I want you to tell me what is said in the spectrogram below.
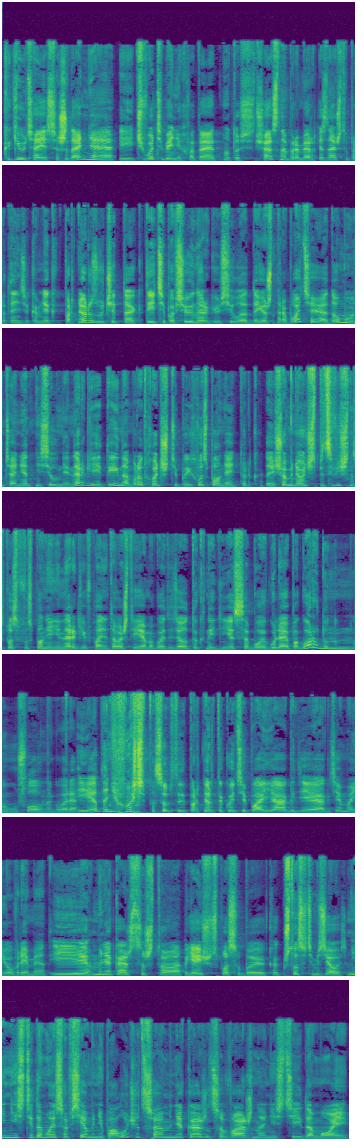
какие у тебя есть ожидания и чего тебе не хватает. Ну, то есть сейчас, например, я знаю, что претензия ко мне как партнеру звучит так. Ты, типа, всю энергию, силы отдаешь на работе, а дома у тебя нет ни сил, ни энергии, и ты, наоборот, хочешь, типа, их восполнять только. Еще у меня очень специфичный способ восполнения энергии в плане того, что я могу это делать только наедине с собой, гуляя по городу, ну, условно говоря. И это не очень очень способствует партнер такой, типа, а я где, а где мое время? И мне кажется, что я ищу способы, как, что с этим сделать. Не нести домой совсем не получится. Мне кажется, важно нести домой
